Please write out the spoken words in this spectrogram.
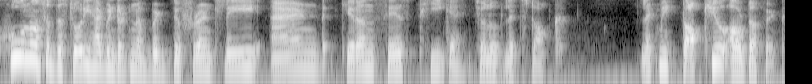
who knows if the story had been written a bit differently and Kiran says ठीक है चलो let's talk Let me talk you out of it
